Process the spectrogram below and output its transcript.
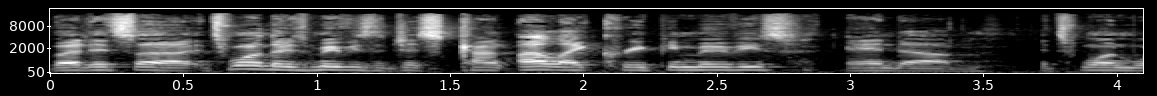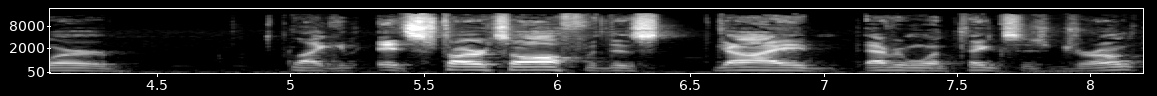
But it's uh, it's one of those movies that just kind. I like creepy movies, and um, it's one where, like, it starts off with this guy everyone thinks is drunk,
